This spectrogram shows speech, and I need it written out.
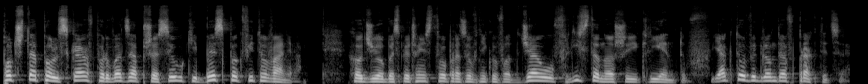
Poczta Polska wprowadza przesyłki bez pokwitowania. Chodzi o bezpieczeństwo pracowników oddziałów, listonoszy i klientów. Jak to wygląda w praktyce?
